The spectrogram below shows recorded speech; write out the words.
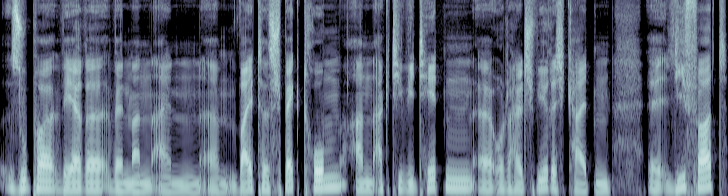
super wäre, wenn man ein ähm, weites Spektrum an Aktivitäten äh, oder halt Schwierigkeiten äh, liefert,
